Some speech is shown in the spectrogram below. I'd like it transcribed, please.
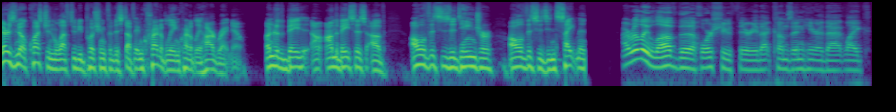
there's no question the left would be pushing for this stuff incredibly, incredibly hard right now, under the ba- uh, on the basis of all of this is a danger, all of this is incitement. I really love the horseshoe theory that comes in here that like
